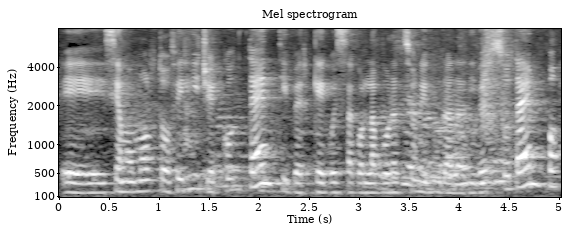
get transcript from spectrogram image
E siamo molto felici e contenti perché questa collaborazione dura da diverso tempo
